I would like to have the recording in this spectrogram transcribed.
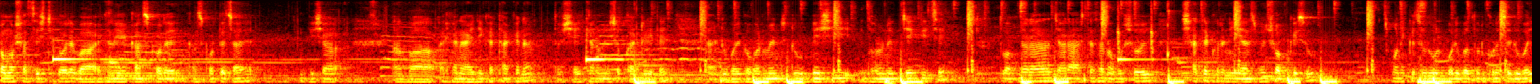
সমস্যা সৃষ্টি করে বা এখানে কাজ করে, কাজ করতে চায়, ভিসা বা এখানে আইডি কার্ড থাকে না। তো সেই কারণে এসব কান্ট্রিতে দুবাই গভর্নমেন্ট একটু বেশি ধরনের চেক দিচ্ছে। তো আপনারা যারা আসতে চান অবশ্যই সাথে করে নিয়ে আসবেন সব কিছু অনেক কিছু রুল পরিবর্তন করেছে দুবাই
